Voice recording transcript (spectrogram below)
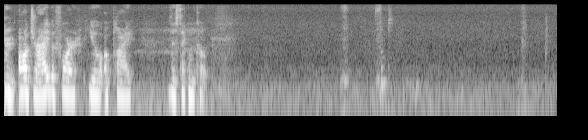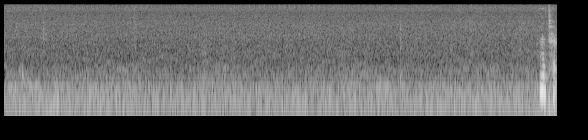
all dry before you apply the second coat. Okay.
